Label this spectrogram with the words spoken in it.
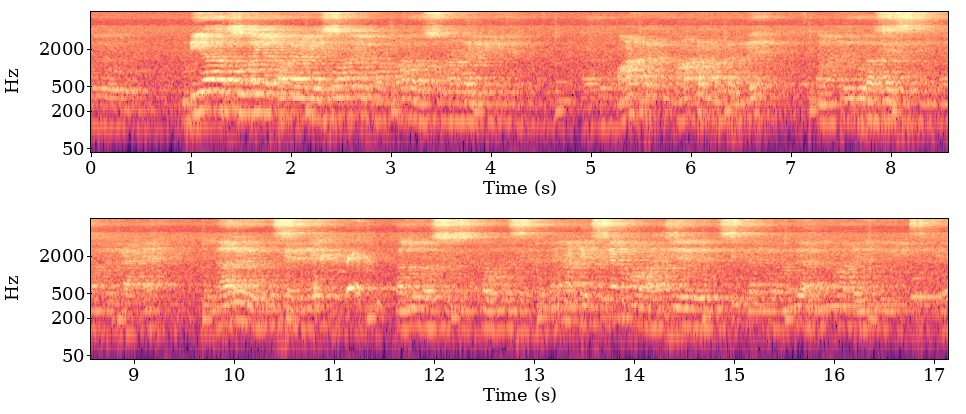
ஒரு முடியாத சூழ்நிலை பண்ண வேண்டிய சூழ்நிலை பண்ணால் ஒரு சூழ்நிலை கல்லூர் திருப்பூர் அசோசியேஷன் வந்திருக்காங்க எல்லாரும் ஒன்று சேர்ந்து கல்லூர் அசோசியேஷன் ஒன்று சேர்ந்து. ஏன்னா டெக்ஸ்டைல் நம்ம ஒரு அஞ்சு டிஸ்ட்ரிக்ட் வந்து அதிகமாக டெலிவரி இருக்குது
